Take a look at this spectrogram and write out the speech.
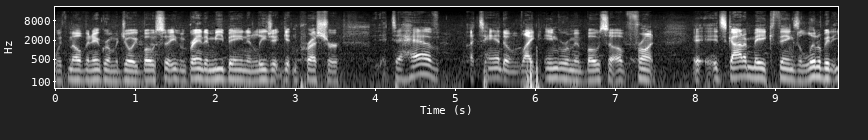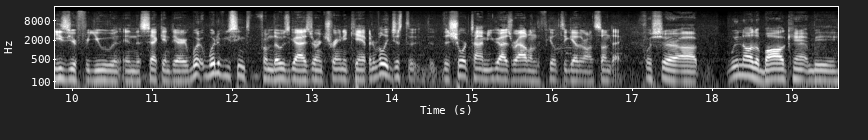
with Melvin Ingram and Joey Bosa, even Brandon Mebane and Liuget getting pressure. To have a tandem like Ingram and Bosa up front, it, has got to make things a little bit easier for you in, in the secondary. What, what, have you seen from those guys during training camp, and really just the, the, short time you guys were out on the field together on Sunday? For sure, uh, we know the ball can't be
